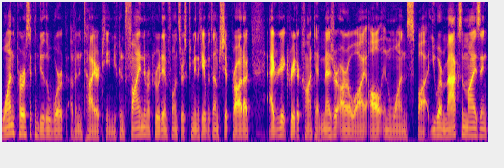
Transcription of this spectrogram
one person can do the work of an entire team. You can find and recruit influencers, communicate with them, ship product, aggregate creator content, measure ROI all in one spot. You are maximizing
